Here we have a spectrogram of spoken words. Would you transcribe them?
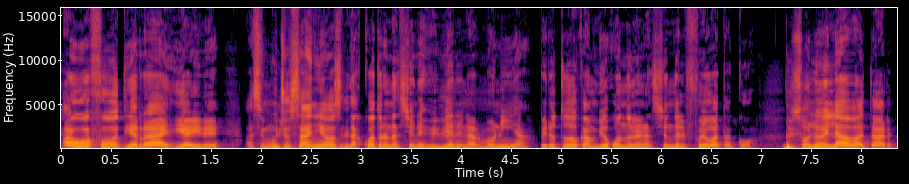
Agua, fuego, tierra y aire. Hace muchos años las cuatro naciones vivían en armonía, pero todo cambió cuando la nación del fuego atacó. Solo el avatar,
